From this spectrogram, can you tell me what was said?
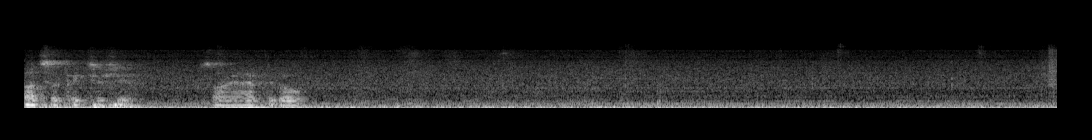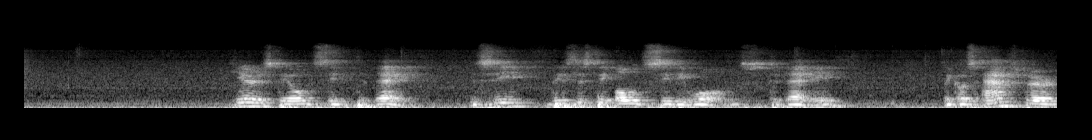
Lots of pictures here. Sorry, I have to go. Here is the old city today. You see, this is the old city walls today, because after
